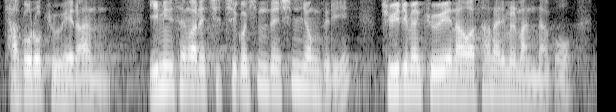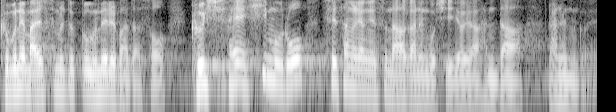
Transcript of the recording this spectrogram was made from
자고로 교회란 이민 생활에 지치고 힘든 심령들이 주일이면 교회에 나와서 하나님을 만나고 그분의 말씀을 듣고 은혜를 받아서 그 힘으로 세상을 향해서 나아가는 것이어야 한다라는 거예요.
